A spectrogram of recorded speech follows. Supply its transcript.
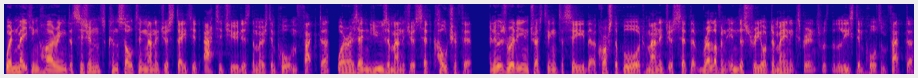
When making hiring decisions, consulting managers stated attitude is the most important factor, whereas end user managers said culture fit. And it was really interesting to see that across the board, managers said that relevant industry or domain experience was the least important factor.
